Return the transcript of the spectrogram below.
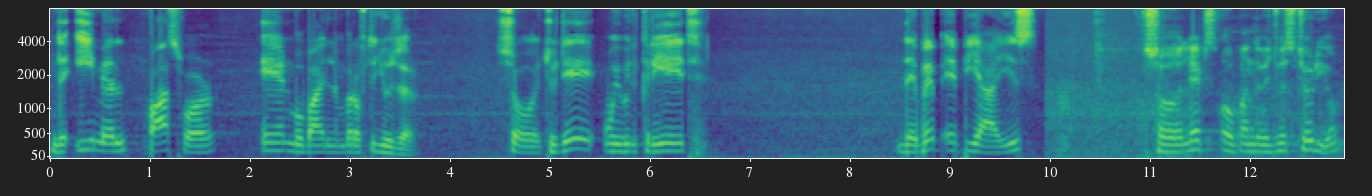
the email, password and mobile number of the user. So today we will create the web APIs. So let's open the Visual Studio.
